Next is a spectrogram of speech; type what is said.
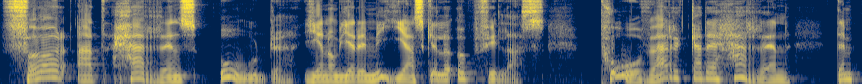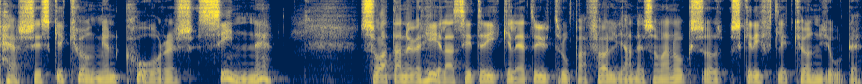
För att Herrens ord genom Jeremia skulle uppfyllas påverkade Herren den persiske kungen Kores sinne så att han över hela sitt rike lät utropa följande som han också skriftligt kungjorde.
